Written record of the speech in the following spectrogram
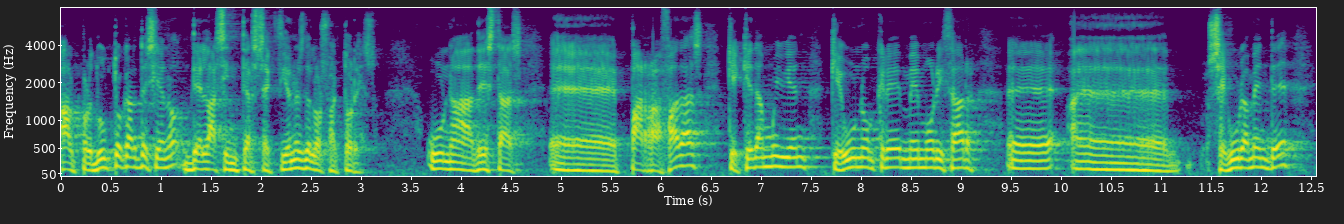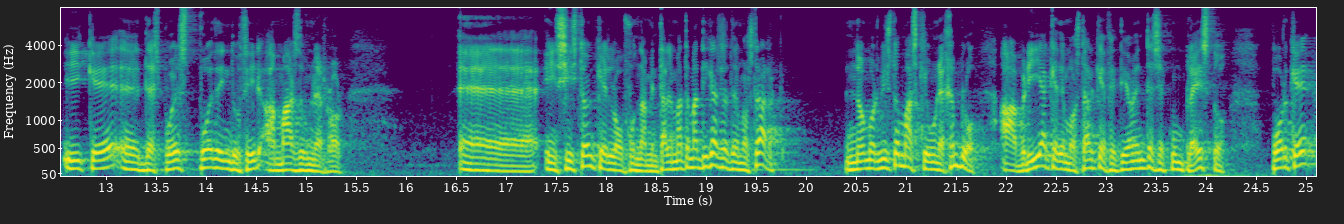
al producto cartesiano de las intersecciones de los factores una de estas eh, parrafadas que quedan muy bien, que uno cree memorizar eh, eh, seguramente y que después puede inducir a más de un error. insisto en que lo fundamental en matemáticas es demostrar. No hemos visto más que un ejemplo. Habría que demostrar que efectivamente se cumple esto, porque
